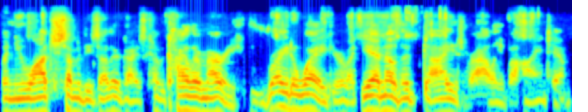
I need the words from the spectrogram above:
When you watch some of these other guys come, Kyler Murray, right away, you're like, yeah, no, the guys rally behind him.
